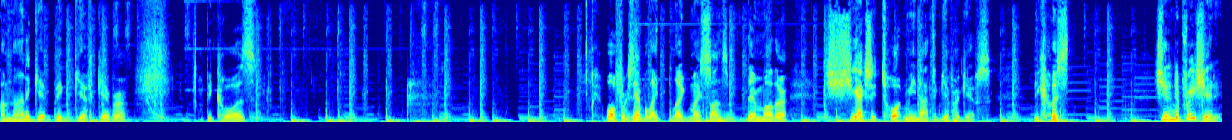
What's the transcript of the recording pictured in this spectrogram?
I'm not a get big gift giver because well, for example, like like my son's their mother, she actually taught me not to give her gifts because she didn't appreciate it.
